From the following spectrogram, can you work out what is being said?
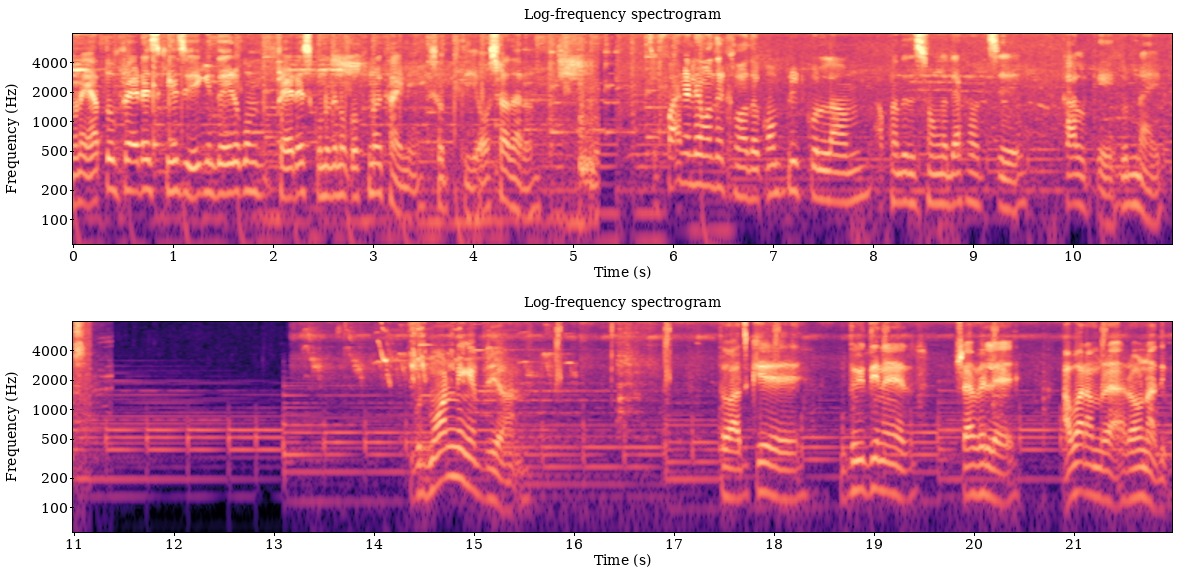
মানে এত ফ্রাইড রাইস খেয়েছি, কিন্তু এরকম ফ্রাইড রাইস কোনোদিনও কখনোই খাইনি, সত্যি অসাধারণ। ফাইনালি আমাদের খাওয়া দাওয়া কমপ্লিট করলাম। আপনাদের সঙ্গে দেখা হচ্ছে কালকে। Good night good morning everyone তো আজকে দুই দিনের ট্রাভেলে আবার আমরা রওনা দিব।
